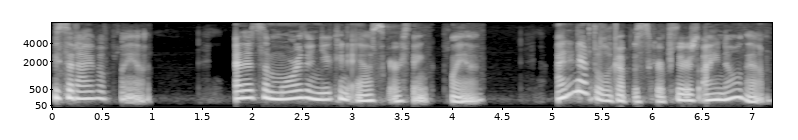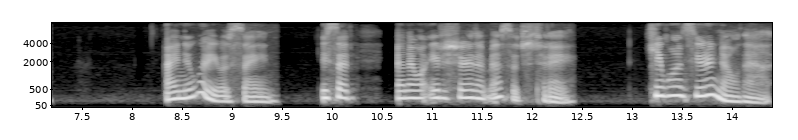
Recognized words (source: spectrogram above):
He said, I have a plan. And it's a more than you can ask or think plan. I didn't have to look up the scriptures, I know them. I knew what he was saying. He said, and I want you to share that message today. He wants you to know that.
